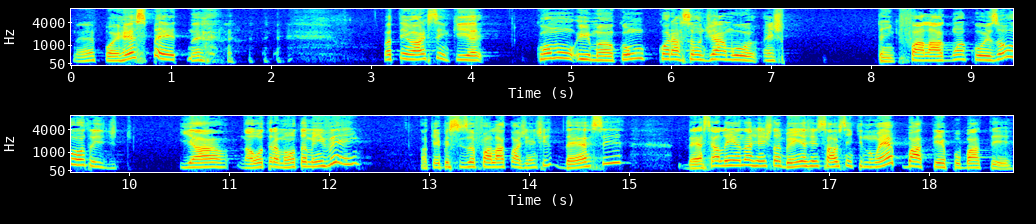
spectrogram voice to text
né, põe respeito, né? Mas tem hora que sim, que como irmão, como coração de amor, a gente tem que falar alguma coisa ou outra. E, e a, na outra mão também vem. Então, quem precisa falar com a gente, desce, desce a lenha na gente também. E a gente sabe assim, que não é bater por bater,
